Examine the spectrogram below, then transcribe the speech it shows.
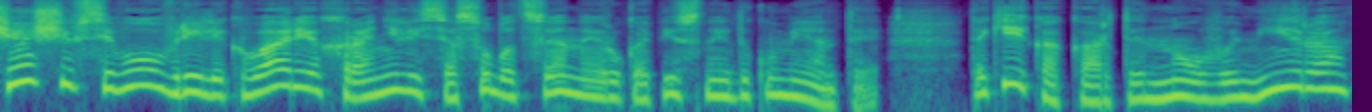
Чаще всего в реликвариях хранились особо ценные рукописные документы, такие как карты Нового мира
